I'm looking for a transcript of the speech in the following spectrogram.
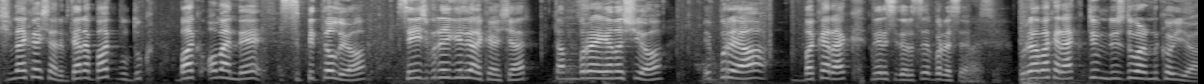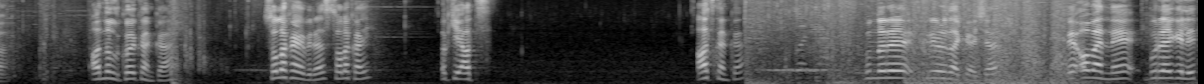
Şimdi arkadaşlar bir tane bug bulduk. Bug Omen'de split'te oluyor. Sage buraya geliyor arkadaşlar. Tam buraya yanaşıyor. Ve buraya bakarak neresi orası? Burası. Burası. Buraya bakarak dümdüz duvarını koyuyor. Anıl koy kanka. Sola kay biraz. Sola kay. Okey at. At kanka. Bunları kırıyoruz arkadaşlar. Ve Omen'le buraya gelip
